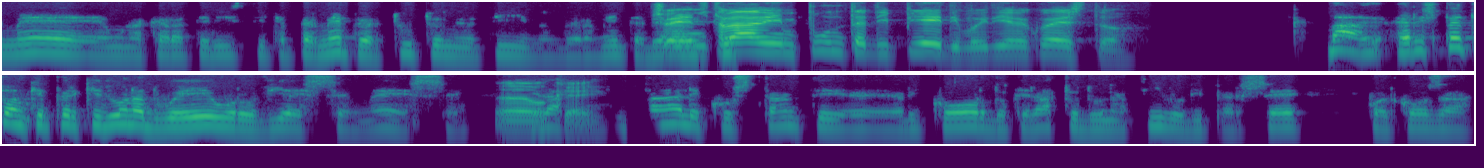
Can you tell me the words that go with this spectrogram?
me è una caratteristica, per me e per tutto il mio team, veramente. Cioè entrare in punta di piedi, vuoi dire questo? Ma eh, rispetto anche per chi dona 2 euro via sms. Ah, okay. totale costante eh, ricordo che l'atto donativo di per sé è qualcosa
